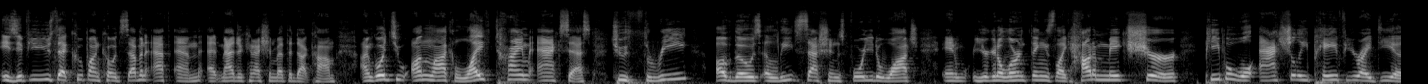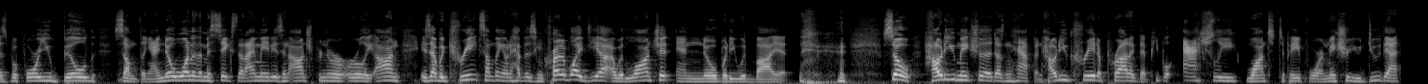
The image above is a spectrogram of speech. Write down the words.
is if you use that coupon code 7FM at magicconnectionmethod.com, I'm going to unlock lifetime access to three of those elite sessions for you to watch. And you're going to learn things like how to make sure people will actually pay for your ideas before you build something. I know one of the mistakes that I made as an entrepreneur early on is I would create something, I would have this incredible idea, I would launch it, and nobody would buy it. so, how do you make sure that doesn't happen? How do you create a product that people actually want to pay for and make sure you do that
